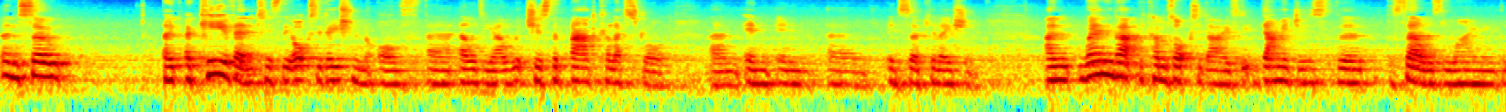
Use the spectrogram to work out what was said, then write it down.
and so a, a key event is the oxidation of uh, LDL, which is the bad cholesterol um, in, in, um, in circulation. And when that becomes oxidized, it damages the, the cells lining the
